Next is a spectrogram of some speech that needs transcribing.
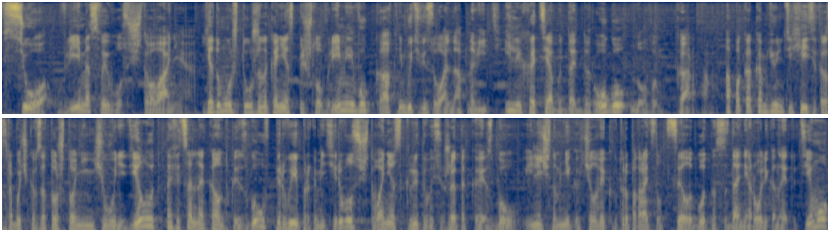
все время своего существования. Я думаю, что уже наконец пришло время его как-нибудь визуально обновить, или хотя бы дать дорогу новым картам. А пока комьюнити хейтит разработчиков за то, что они ничего не делают, официальный аккаунт CSGO впервые прокомментировал существование скрытого сюжета CSGO. И лично мне, как человеку, который потратил целый год на создание ролика на эту тему,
